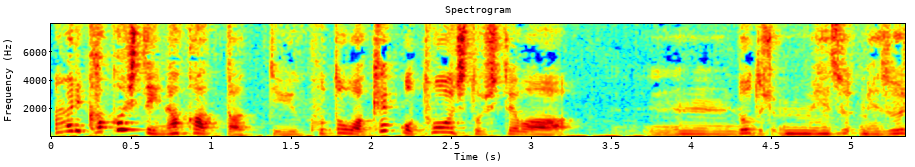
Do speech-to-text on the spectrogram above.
あまり隠していなかったっていうことは結構当時としてはうん、どうでしょうめず珍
